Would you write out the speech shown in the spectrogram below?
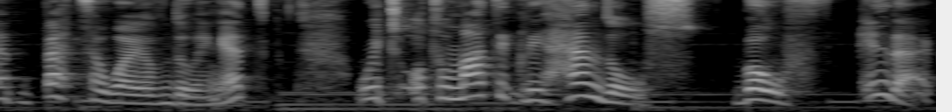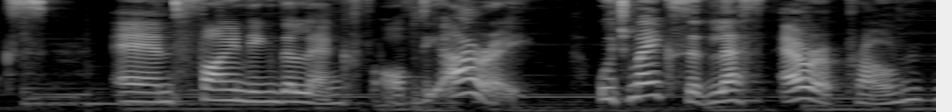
a better way of doing it, which automatically handles both index and finding the length of the array, which makes it less error prone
